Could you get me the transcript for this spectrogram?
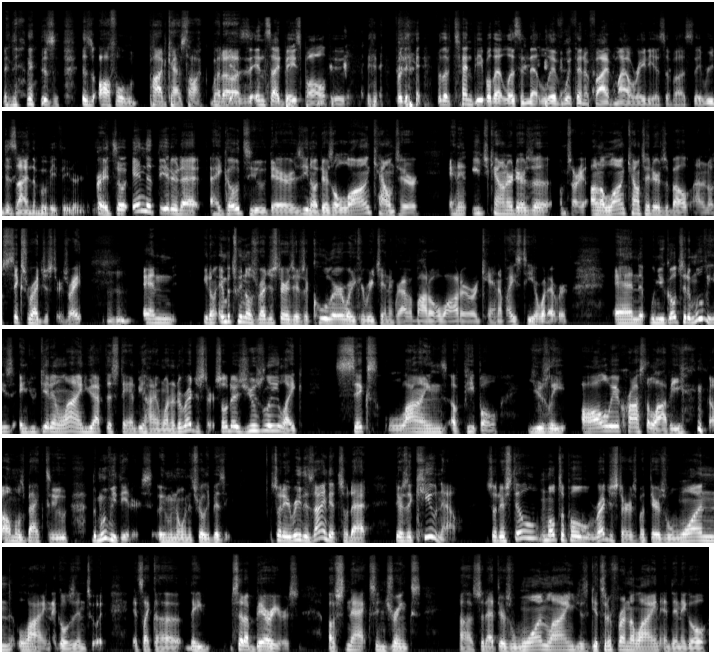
this, is- this is awful podcast talk, but uh, yeah, this is inside baseball for the for the ten people that listen that live within a five mile radius of us. They redesigned the movie theater. right. So in the theater that I go to, there's you know there's a long counter, and in each counter there's a I'm sorry on a long counter there's about I don't know six registers, right? Mhm. And you know in between those registers there's a cooler where you can reach in and grab a bottle of water or a can of iced tea or whatever. And when you go to the movies and you get in line, you have to stand behind one of the registers. So there's usually like six lines of people, usually all the way across the lobby, almost back to the movie theaters, even when it's really busy. So they redesigned it so that there's a queue now. So there's still multiple registers, but there's one line that goes into it. It's like a they set up barriers of snacks and drinks uh, so that there's one line. You just get to the front of the line, and then they go.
